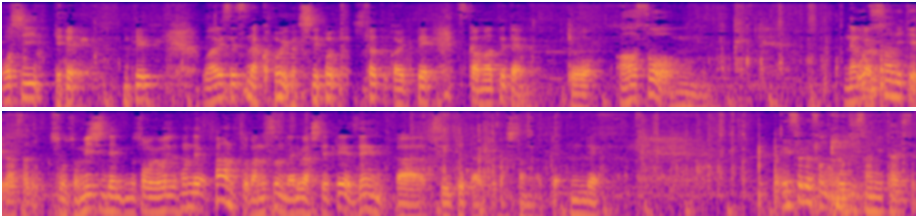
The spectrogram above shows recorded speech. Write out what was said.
押し入って、で、わいせつな行為をしようとしたとか言って捕まってたよ、今日。ああ、そう。なんおじさか、んに手出したと？そうそう、道で、そういう、ほんで、パンツとか盗んだりはしてて、善がついてたりとかしたんだって。んで、え、それはそのおじさんに対して？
